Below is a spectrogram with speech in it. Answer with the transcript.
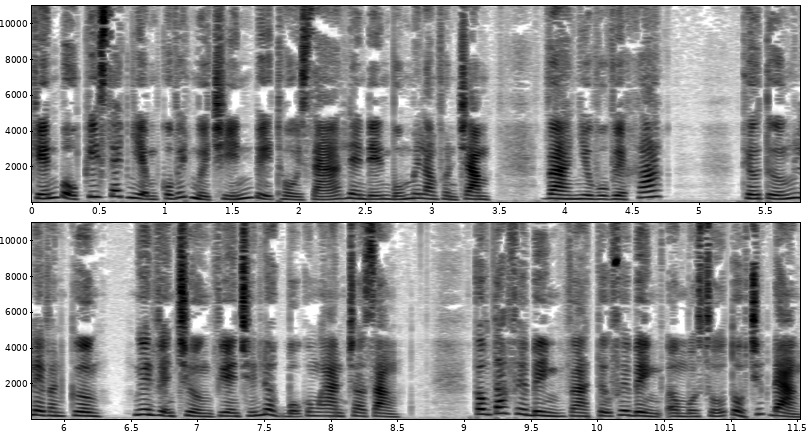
khiến bộ kit xét nghiệm COVID-19 bị thổi giá lên đến 45% và nhiều vụ việc khác. Thiếu tướng Lê Văn Cương, nguyên viện trưởng Viện Chiến lược Bộ Công an cho rằng, công tác phê bình và tự phê bình ở một số tổ chức đảng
